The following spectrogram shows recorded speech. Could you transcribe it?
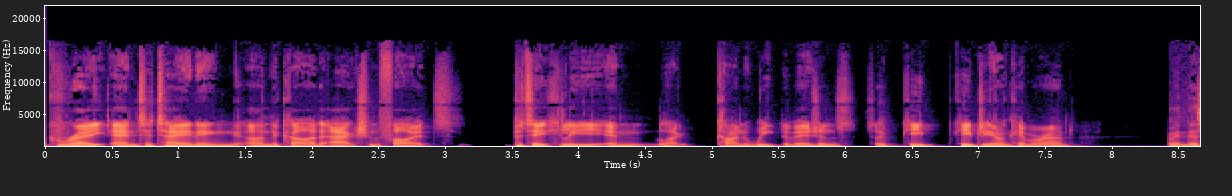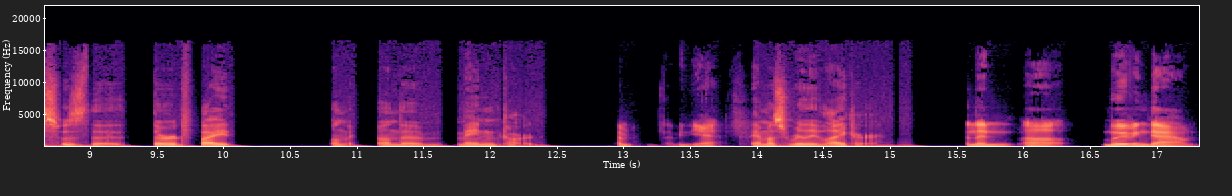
great entertaining undercard action fights, particularly in like kind of weak divisions. So keep keep Jiyeon Kim around. I mean, this was the third fight on the on the main card. I I mean, yeah. They must really like her. And then uh, moving down,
